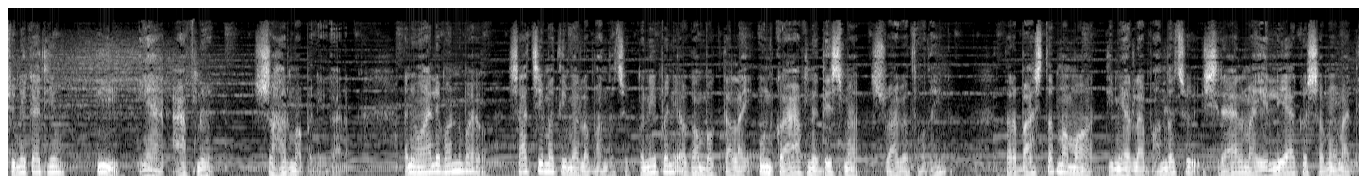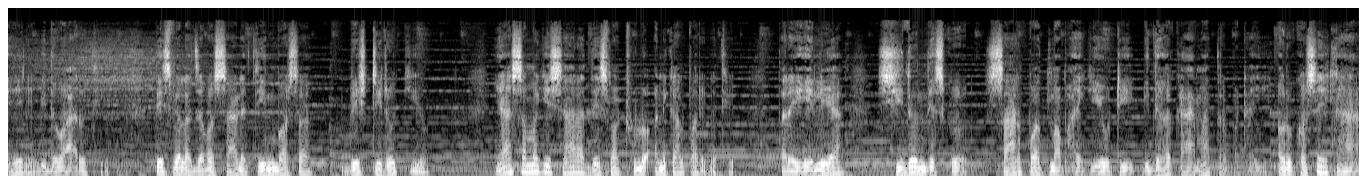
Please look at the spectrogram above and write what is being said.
सुनेका थियौँ। ती यहाँ आफ्नो सहरमा पनि गर अनि उहाँले भन्नुभयो साँच्चैमा तिमीहरूलाई भन्दछु कुनै पनि अगमवक्तालाई उनको आफ्नो देशमा स्वागत हुँदैन। तर वास्तवमा म तिमीहरूलाई भन्दछु इसरायलमा हेलियाको समयमा धेरै विधवाहरू थिए। त्यस बेला जब साढे तिन वर्ष वृष्टि रोकियो यहाँसम्म कि सारा देशमा ठुलो अनिकाल परेको थियो। तर हेलिया सिदोन देशको सारपथमा भएकी एउटी विधवा कहाँ मात्र पठाइए। अरू कसै कहाँ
